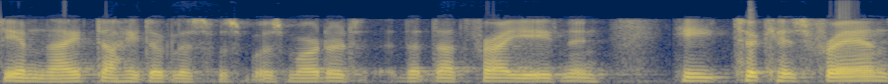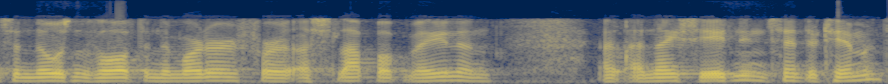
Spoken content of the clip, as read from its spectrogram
same night Daithí Douglas was, was murdered, that, that very evening, he took his friends and those involved in the murder for a slap up meal and a, a nice evening's entertainment.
